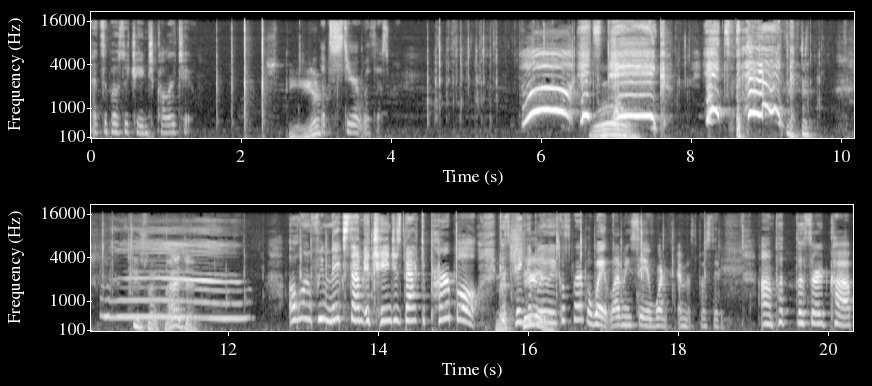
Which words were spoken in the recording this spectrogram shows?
That's supposed to change color too. There. Let's stir it with this one. Oh, it's Whoa. pink! It's pink! It's like magic. Oh, if we mix them, it changes back to purple. Because pink and blue equals purple. Wait, let me see. What am I supposed to do? Um, put the third cup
